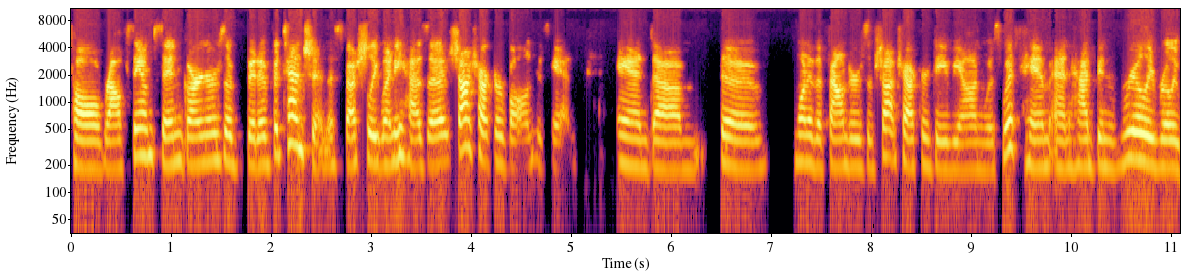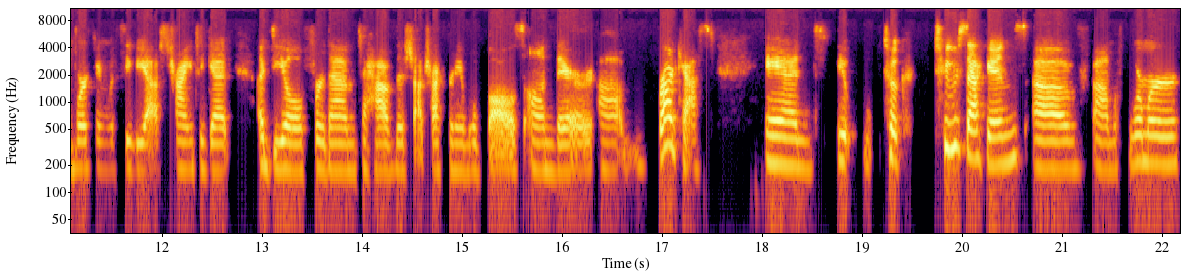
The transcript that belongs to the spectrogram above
tall Ralph Sampson garners a bit of attention, especially when he has a ShotTracker ball in his hand. And um, the one of the founders of Shot Tracker, Davyeon, was with him and had been really, really working with CBS trying to get a deal for them to have the ShotTracker enabled balls on their um, broadcast. And it took two seconds of um, a former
